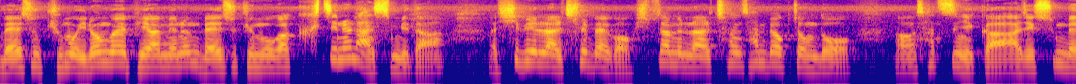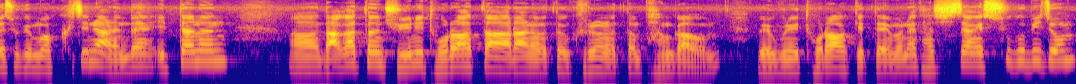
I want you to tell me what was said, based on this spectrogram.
매수 규모 이런 거에 비하면 매수 규모가 크지는 않습니다. 10일 날 700억, 13일 날 1,300억 정도 어, 샀으니까 아직 순매수 규모가 크지는 않은데 일단은 어, 나갔던 주인이 돌아왔다라는 어떤 그런 어떤 반가움, 외국인이 돌아왔기 때문에 다시 시장의 수급이 좀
